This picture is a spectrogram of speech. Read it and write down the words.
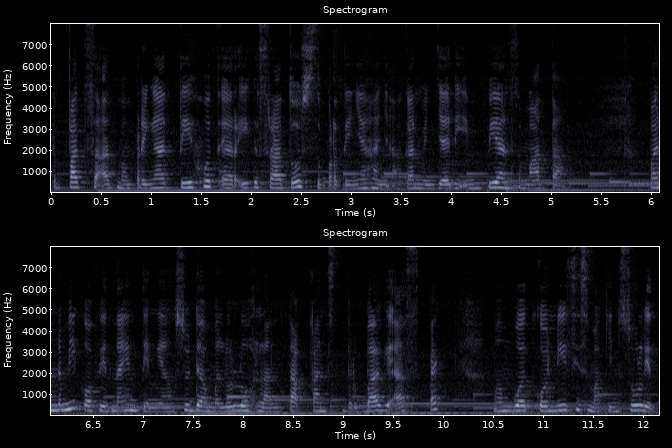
tepat saat memperingati HUT RI ke-100 sepertinya hanya akan menjadi impian semata. Pandemi COVID-19 yang sudah meluluh lantakkan berbagai aspek membuat kondisi semakin sulit.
